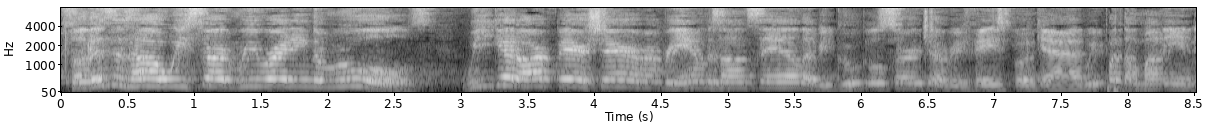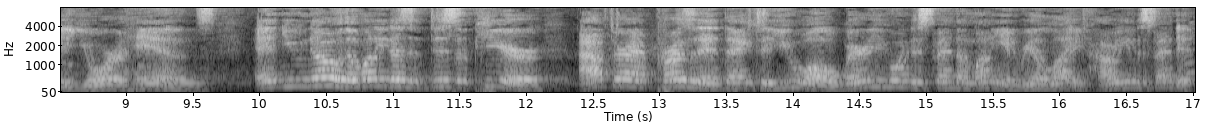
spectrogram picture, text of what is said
So this is how we start rewriting the rules. We get our fair share of every Amazon sale, every Google search, every Facebook ad. We put the money into your hands. And you know the money doesn't disappear after I'm president thanks to you all. Where are you going to spend the money in real life? How are you going to spend it?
